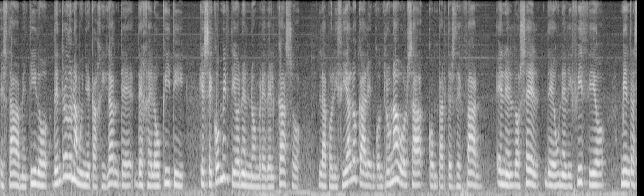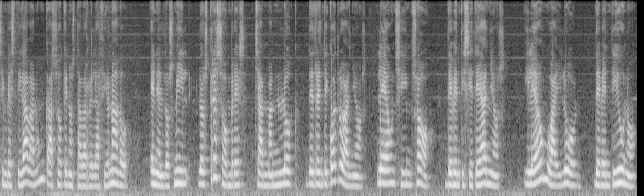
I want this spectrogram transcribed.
estaba metido dentro de una muñeca gigante de Hello Kitty que se convirtió en el nombre del caso. La policía local encontró una bolsa con partes de fan en el dosel de un edificio mientras investigaban un caso que no estaba relacionado. En el 2000, los tres hombres, Chan Man Lok, de 34 años, Leon Shin Cho, de 27 años, y Leon Wai Lun, de 21,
